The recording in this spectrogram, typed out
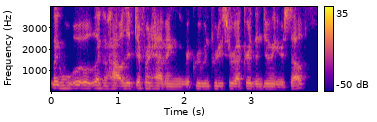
Like, like, like how is it different having Rick Rubin produce a record than doing it yourself?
